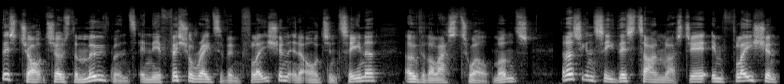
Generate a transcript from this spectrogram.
This chart shows the movement in the official rate of inflation in Argentina over the last 12 months. And as you can see, this time last year, inflation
